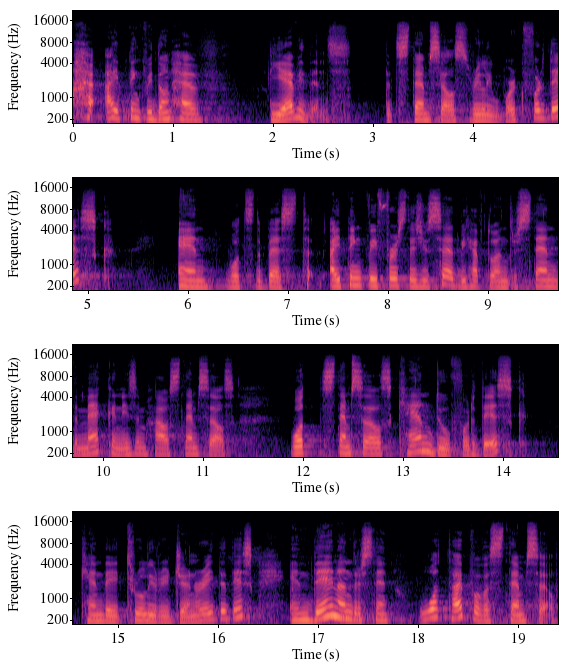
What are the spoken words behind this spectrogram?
I, I think we don't have the evidence that stem cells really work for disc. And what's the best? I think we first, as you said, we have to understand the mechanism how stem cells, what stem cells can do for disc. Can they truly regenerate the disc? And then understand what type of a stem cell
